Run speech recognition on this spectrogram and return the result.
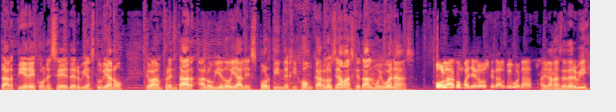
Tartiere con ese derby asturiano que va a enfrentar al Oviedo y al Sporting de Gijón. Carlos Llamas, ¿qué tal? Muy buenas. Hola compañeros, ¿qué tal? Muy buenas. ¿Hay ganas de derby?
